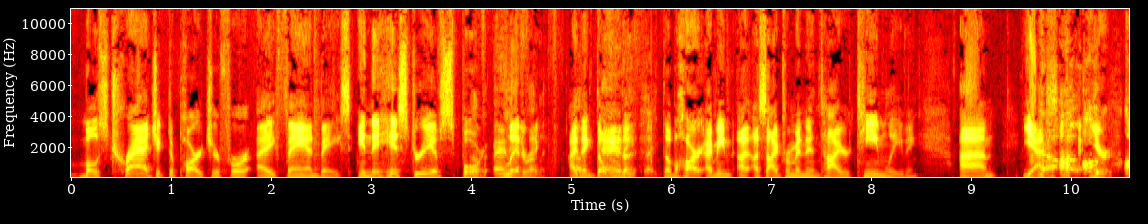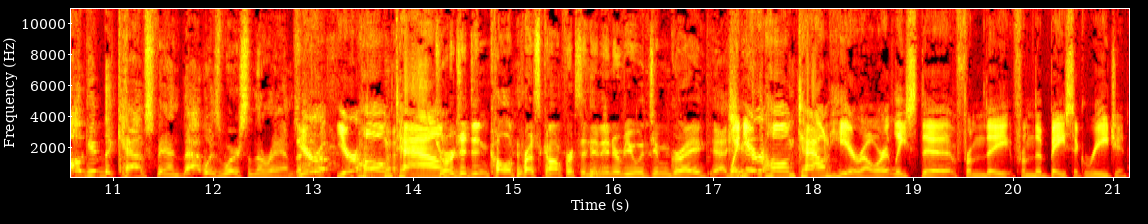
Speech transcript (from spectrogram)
most tragic departure for a fan base in the history of sport. Of anything. literally, I think the, the the heart. I mean, aside from an entire team leaving, um, yes, Now, I'll, I'll, your I'll give the Cavs fan that was worse than the Rams. your your hometown. Georgia didn't call a press conference and an interview with Jim Gray. yeah, when your hometown hero, or at least the from the from the basic region,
